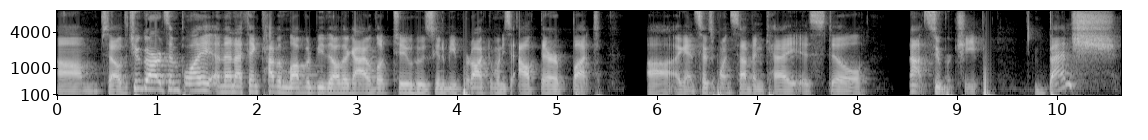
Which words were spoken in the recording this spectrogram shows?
Um, so the two guards in play, and then I think Kevin Love would be the other guy I would look to who's going to be productive when he's out there. But uh, again, 6.7K is still not super cheap. Bench,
